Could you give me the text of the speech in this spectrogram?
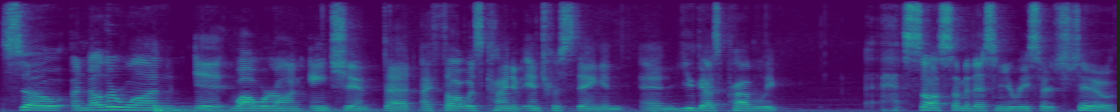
So another one it, while we're on ancient that I thought was kind of interesting and and you guys probably saw some of this in your research too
